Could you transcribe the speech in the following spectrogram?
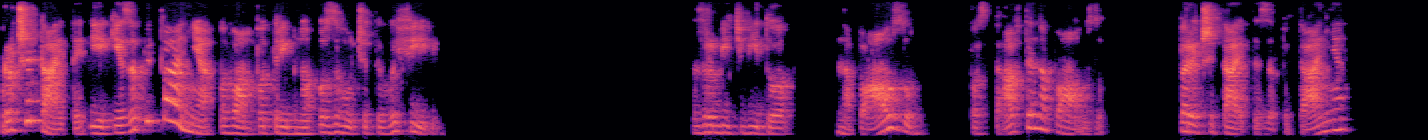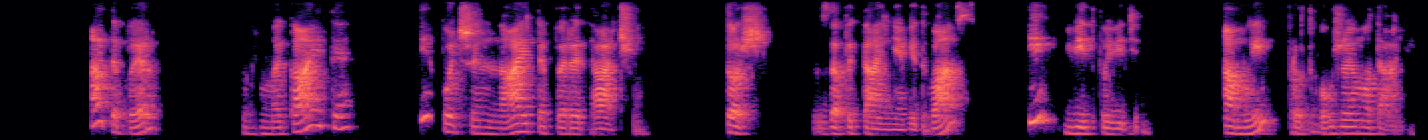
Прочитайте, які запитання вам потрібно озвучити в ефірі. Зробіть відео на паузу, поставте на паузу, перечитайте запитання, а тепер вмикайте і починайте передачу. Тож, запитання від вас і відповіді. А ми продовжуємо далі.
